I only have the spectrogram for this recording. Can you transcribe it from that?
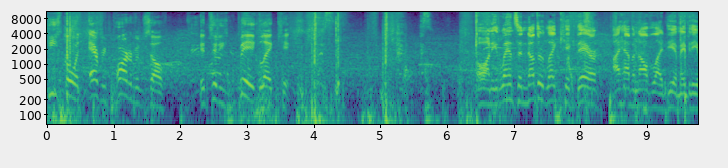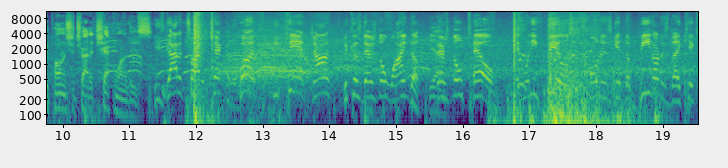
He's throwing every part of himself into these big leg kicks. Oh, and he lands another leg kick there. I have a novel idea. Maybe the opponent should try to check one of these. He's got to try to check him, but he can't, John, because there's no windup. Yeah. There's no tell. And when he feels his opponent is getting a beat on his leg kicks,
